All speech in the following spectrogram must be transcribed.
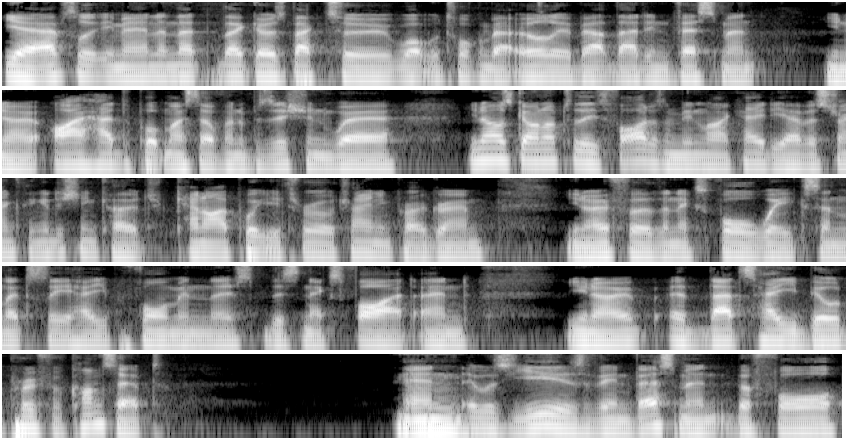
Yeah, absolutely, man. And that, that goes back to what we are talking about earlier about that investment. You know, I had to put myself in a position where, you know, I was going up to these fighters and being like, hey, do you have a strength and conditioning coach? Can I put you through a training program, you know, for the next four weeks and let's see how you perform in this, this next fight? And, you know, that's how you build proof of concept. Mm. And it was years of investment before,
